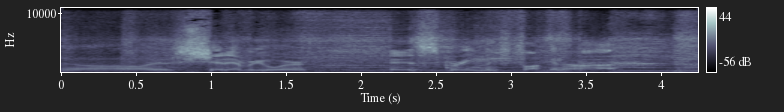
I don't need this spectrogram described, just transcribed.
Oh, there's shit everywhere. And it's screaming fucking hot.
